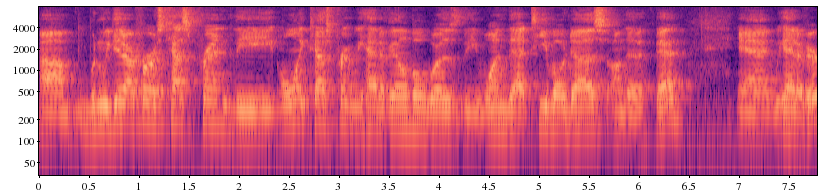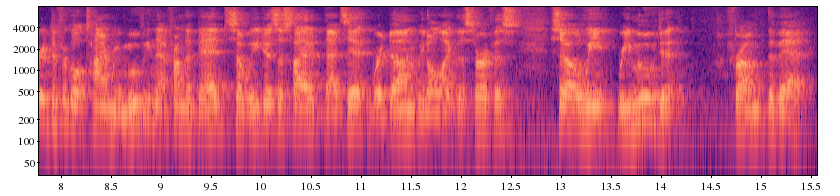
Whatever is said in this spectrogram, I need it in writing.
Um, when we did our first test print, the only test print we had available was the one that Tevo does on the bed. And we had a very difficult time removing that from the bed, so we just decided that's it, we're done, we don't like the surface. So we removed it from the bed.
